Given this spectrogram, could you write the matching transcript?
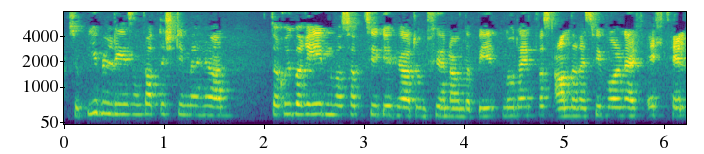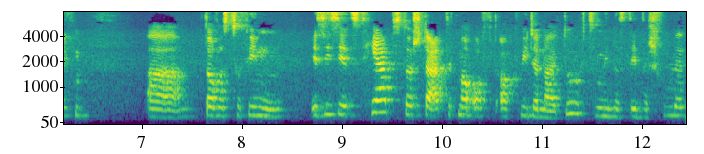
Also Bibel lesen, Gottes Stimme hören, darüber reden, was habt ihr gehört und füreinander beten oder etwas anderes. Wir wollen euch echt helfen, äh, da was zu finden. Es ist jetzt Herbst, da startet man oft auch wieder neu durch, zumindest in der Schule.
